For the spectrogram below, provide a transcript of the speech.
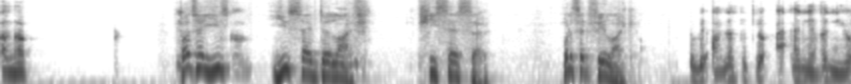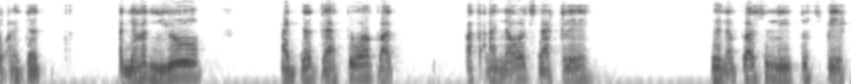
hung up. But you, you saved her life. She says so. What does it feel like? To be honest with you, I, I never knew I did. I never knew I did that to her, but but I know exactly when a person needs to speak,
